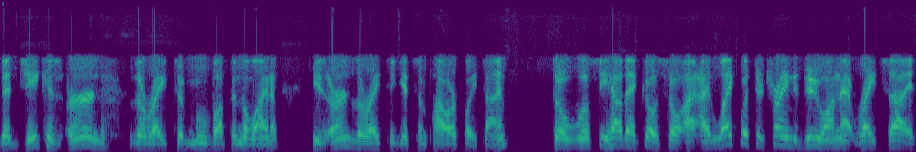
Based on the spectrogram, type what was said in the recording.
that Jake has earned the right to move up in the lineup. He's earned the right to get some power play time. So we'll see how that goes. So I, I like what they're trying to do on that right side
